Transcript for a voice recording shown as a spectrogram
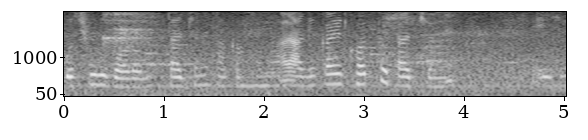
প্রচুর গরম, তার জন্য থাকা হয় না। আর আগেকারের ঘর তো তার জন্যে। এই যে।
